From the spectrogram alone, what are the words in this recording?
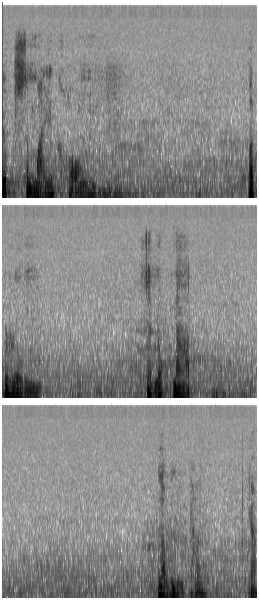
ยุคสมัยของพระบรมสนกนาถ เรามีท่านครับ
